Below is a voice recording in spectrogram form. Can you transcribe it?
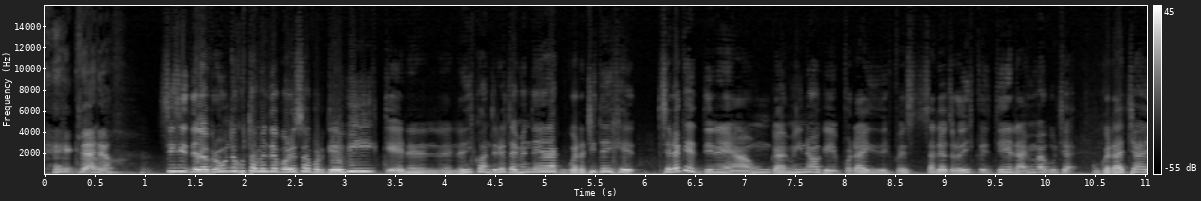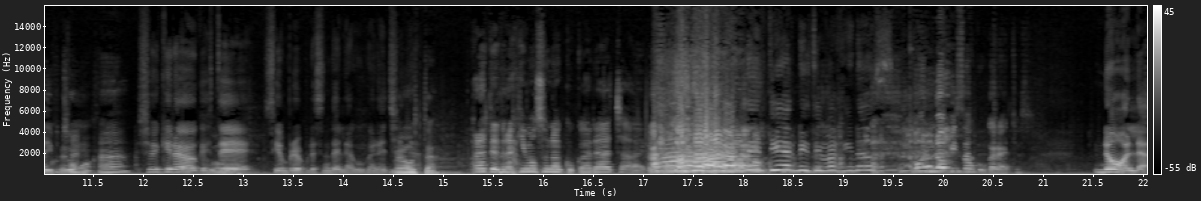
claro. Sí, sí, te lo pregunto justamente por eso, porque vi que en el, en el disco anterior también tenía la cucarachita y dije, ¿será que tiene a un camino que por ahí después sale otro disco y tiene la misma cucha- cucaracha? Y fue como, ah, Yo quiero que esté siempre presente la cucarachita. me gusta. Ahora te trajimos una cucaracha. Ay, re tierni, ¿te imaginas? Vos no pisas cucarachas. No, la-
